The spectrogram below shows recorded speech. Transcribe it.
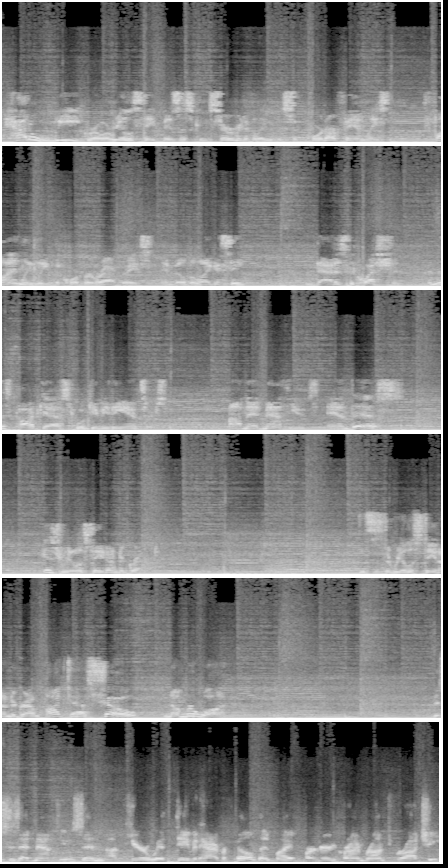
How do we grow a real estate business conservatively to support our families, finally leave the corporate rat race, and build a legacy? That is the question, and this podcast will give you the answers. I'm Ed Matthews, and this is Real Estate Underground. This is the Real Estate Underground podcast, show number one. This is Ed Matthews, and I'm here with David Haberfeld and my partner in crime, Ron Faraci.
